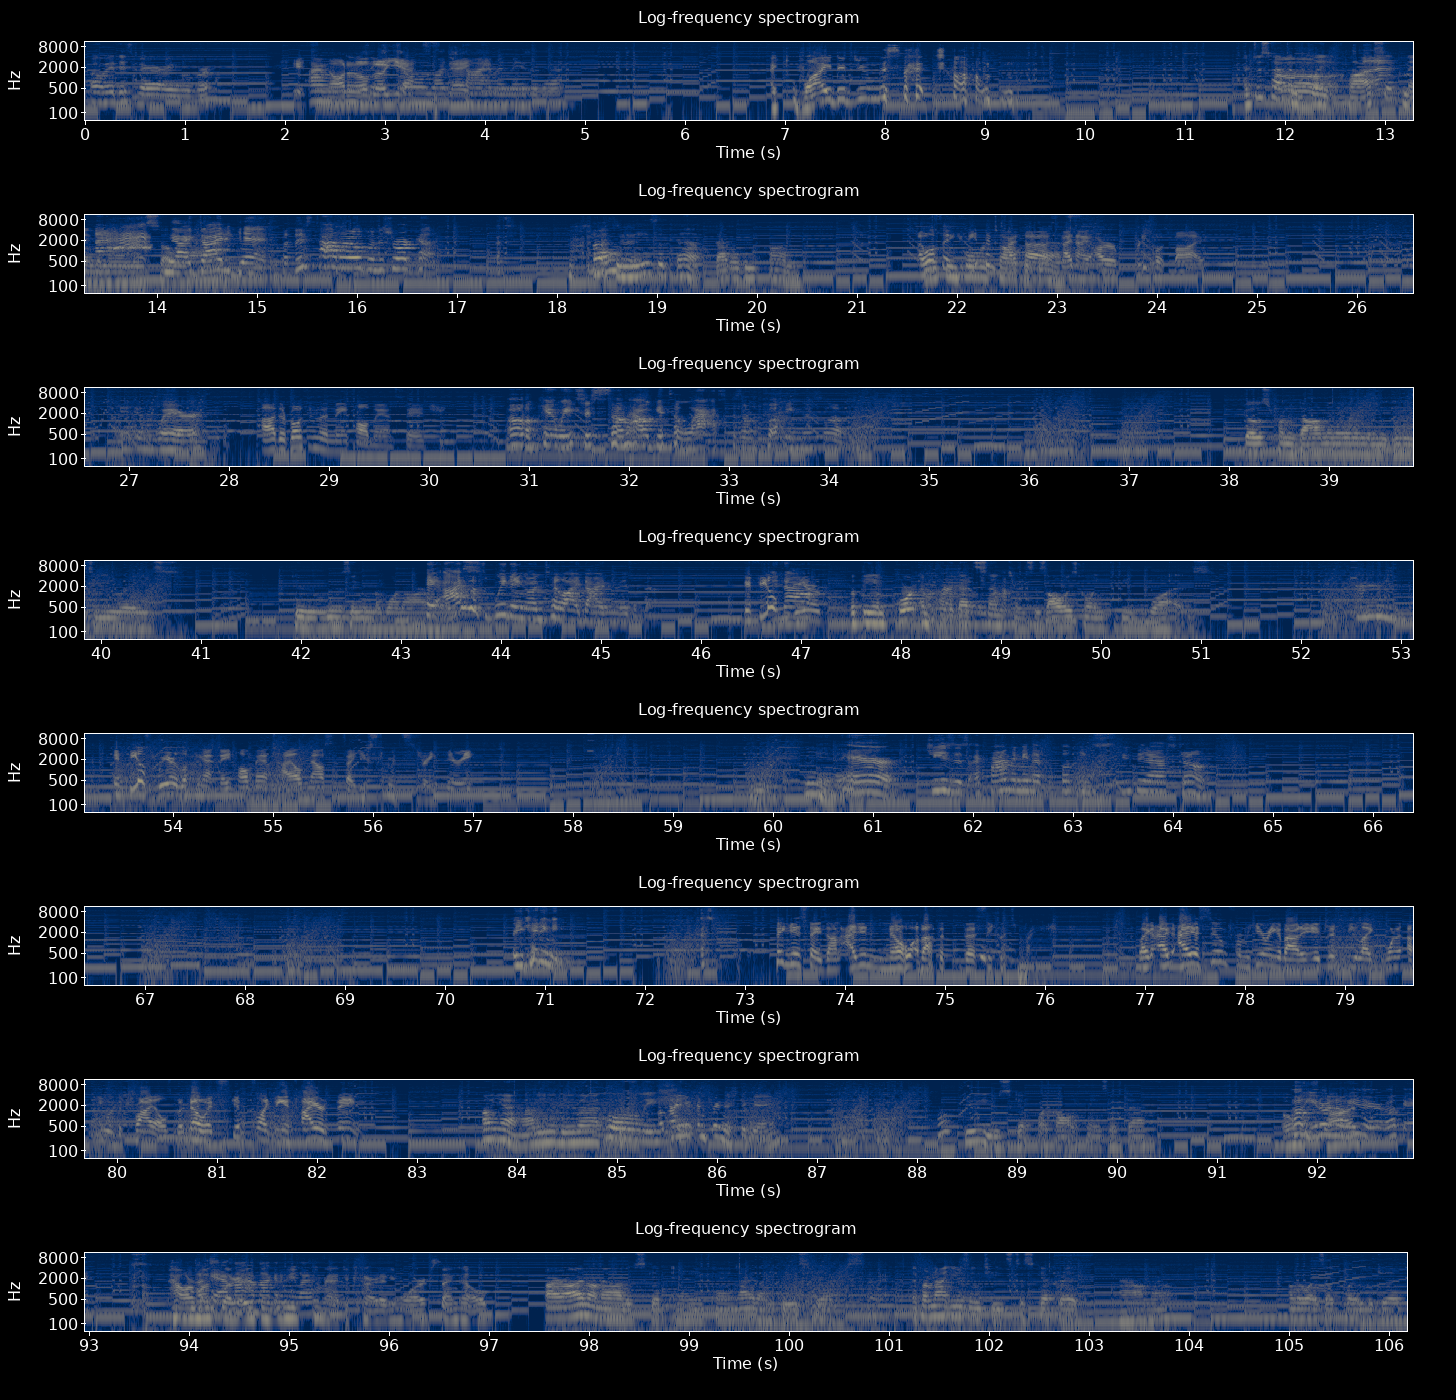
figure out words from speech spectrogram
Oh, it is very over. It's I'm not losing over yet. so much Snake. time in Maze of Death. I, why did you miss that jump? I just haven't Oh. played classic Mega Man in so yeah, I died again, but this time I opened the shortcut. Oh, Maze of Death. That'll be fun. I will Looking say, Gnief forward and to Sky, the uh. Sky Knight are pretty close by. It- it- where? Uh, they're both in the Napalm Man stage. Oh, can't wait to somehow get to last because I'm fucking this up. Goes from dominating in the easy race to losing in the one arm. Hey, I was winning until I died in Maze of It feels now- weird. But the important part of that Really not. sentence is always going to be was. It feels weird looking at Napalm Man tiles now since I used them in String Theory. There! Jesus, I finally made that fucking stupid ass jump. Are you kidding me? Thing is, Phazon, I didn't know about the, the sequence break. Like, I, I assumed from hearing about it, it'd just be like one, a few of the trials, but no, it skips like the entire thing. Oh yeah, how do you do that? Holy But now you can finish the game. How do you skip like all of Maze of Death? Oh, my you don't God. know either? Okay. Power Okay, I'm Muscular not- I'm not isn't gonna be weak to Magic Card anymore. Send help. Fire, I don't know how to skip anything. I don't do skips. Okay. If I'm not using cheats to skip it, I don't know. Otherwise, I play legit.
